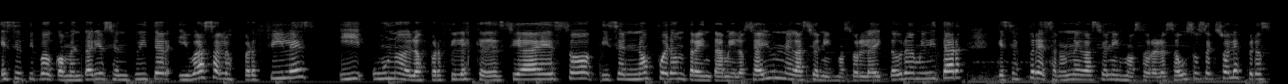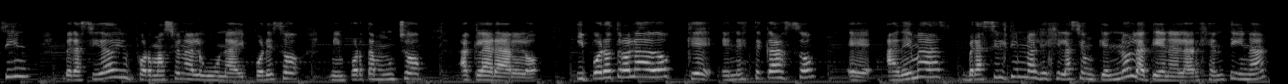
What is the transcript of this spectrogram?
ese tipo de comentarios en Twitter y vas a los perfiles y uno de los perfiles que decía eso dice no fueron 30.000. O sea, hay un negacionismo sobre la dictadura militar que se expresa en un negacionismo sobre los abusos sexuales, pero sin veracidad de información alguna. Y por eso me importa mucho aclararlo. Y por otro lado, que en este caso, eh, además, Brasil tiene una legislación que no la tiene la Argentina,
